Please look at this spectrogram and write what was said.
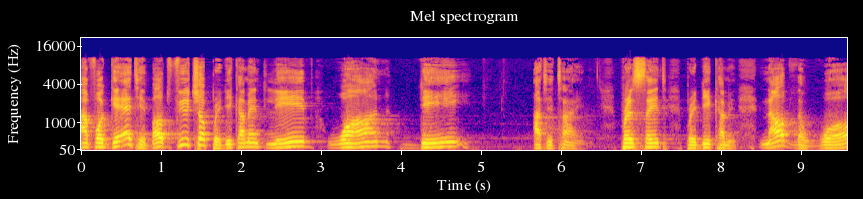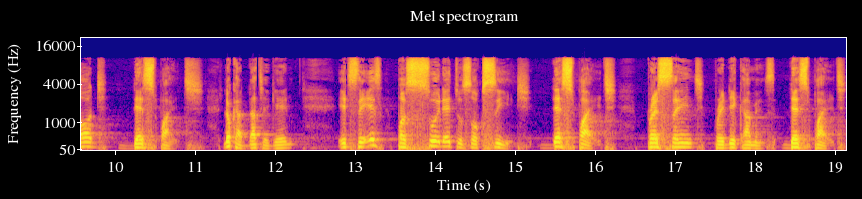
and forget about future predicament. Live one day at a time. Present predicament. Now the word despite. Look at that again. It says persuaded to succeed despite present predicaments. Despite.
